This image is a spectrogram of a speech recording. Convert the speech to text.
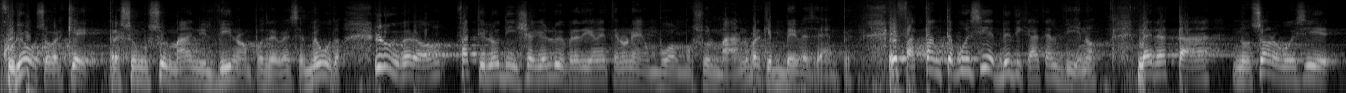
Curioso perché presso i musulmani il vino non potrebbe essere bevuto. Lui però, infatti lo dice che lui praticamente non è un buon musulmano perché beve sempre e fa tante poesie dedicate al vino, ma in realtà non sono poesie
